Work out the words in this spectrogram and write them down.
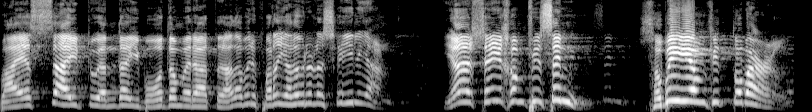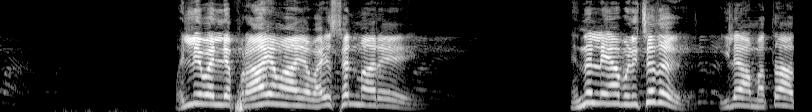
വയസ്സായിട്ടും എന്താ ഈ ബോധം വരാത്തത്? അത് അവർ പറയും അതവരുടെ ശൈലിയാണ്. വലിയ വലിയ പ്രായമായ വയസ്സന്മാരെ എന്നല്ലേ ഞാൻ വിളിച്ചത്? ഇലാ മതാ.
